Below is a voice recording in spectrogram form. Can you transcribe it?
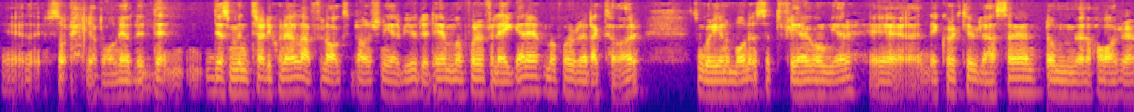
eh, så, ja, vanliga det, det, det som den traditionella förlagsbranschen erbjuder det är man får en förläggare, man får en redaktör som går igenom manuset flera gånger. Eh, det är korrekturläsare, de har eh,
